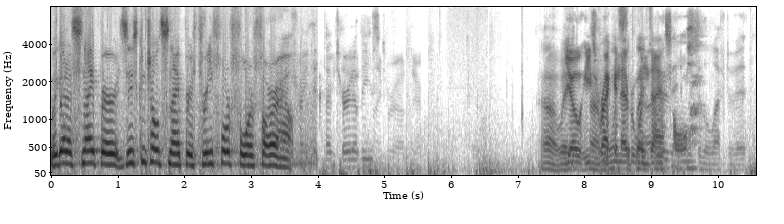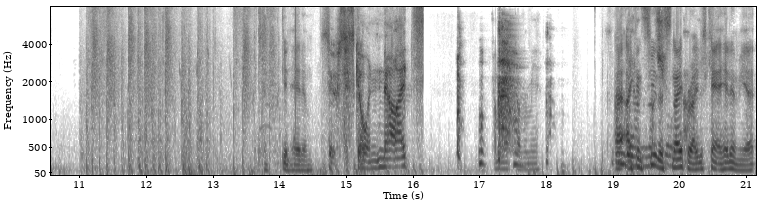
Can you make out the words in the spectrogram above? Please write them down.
We got a sniper, Zeus controlled sniper 344 far out. Oh wait. Yo, he's oh, he wrecking wants to play everyone's too. asshole. Can freaking hit him. Zeus is going nuts. Coming up, cover me. I, I can see the sure. sniper. I just can't hit him yet.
